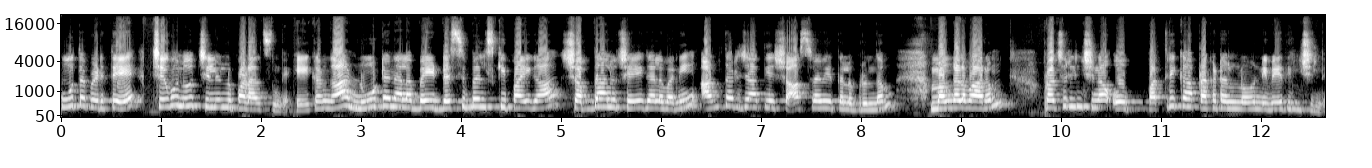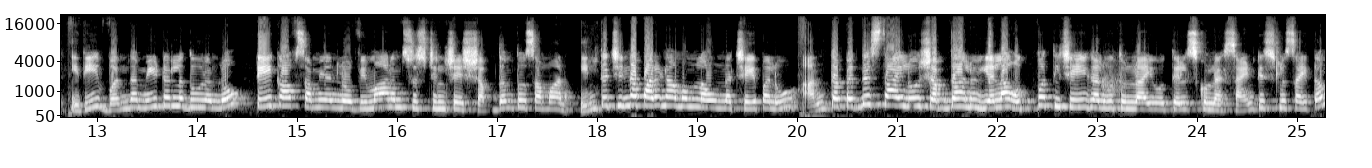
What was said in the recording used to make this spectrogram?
కూత పెడితే చెవులు చిల్లులు పడాల్సిందే. ఏకంగా నూట నలభై డెసిబెల్స్కి పైగా శబ్దాలు చేయగలవని అంతర్జాతీయ శాస్త్రవేత్తల బృందం మంగళవారం ప్రచురించిన ఓ పత్రికా ప్రకటనలో నివేదించింది. ఇది వంద మీటర్ల దూరంలో టేక్ ఆఫ్ సమయంలో విమానం సృష్టించే శబ్దంతో సమానం. ఇంత చిన్న పరిణామంలో ఉన్న చేపలు అంత పెద్ద స్థాయిలో శబ్దాలు ఎలా ఉత్పత్తి చేయగలుగుతున్నాయో తెలుసుకున్న సైంటిస్టులు సైతం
